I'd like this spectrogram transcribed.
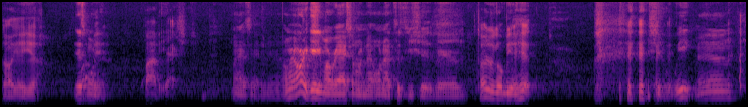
Oh yeah, yeah. This Bobby. winter. Bobby action. Like I said, man. I mean, I already gave you my reaction on that on that Toosie shit, man. Told you it was gonna be a hit. That shit weak, man.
